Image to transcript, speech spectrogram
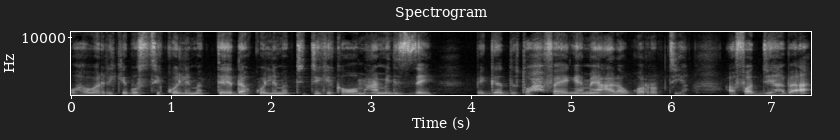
وهوريكي بصي كل ما بتهدى كل ما بتديكي قوام عامل إزاي. بجد تحفة يا جماعة لو جربتيها هفضيها بقى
